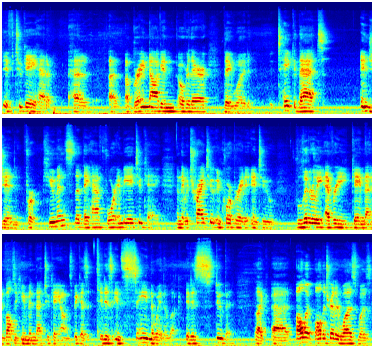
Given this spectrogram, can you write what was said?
If 2K had a had a, a brain noggin over there, they would take that engine for humans that they have for NBA 2K, and they would try to incorporate it into literally every game that involves a human that 2K owns because it is insane the way they look. It is stupid. Like uh, all it, all the trailer was was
